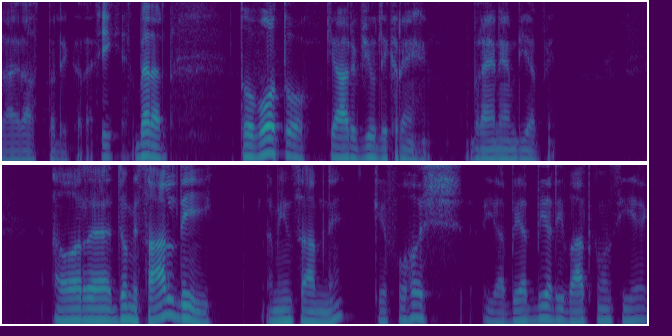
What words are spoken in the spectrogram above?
رائے راست پر لے کر آئے۔ ٹھیک ہے۔ بہرحال تو وہ تو کیا ریویو لکھ رہے ہیں برائن احمدیہ پہ۔ اور جو مثال دی امین صاحب نے کہ فحش یا بے ادبی والی بات کون سی ہے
